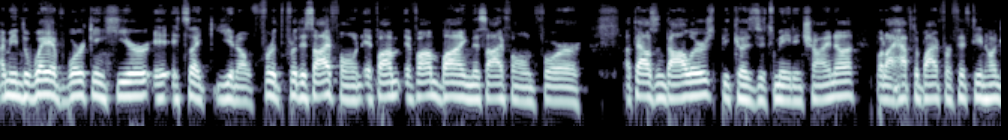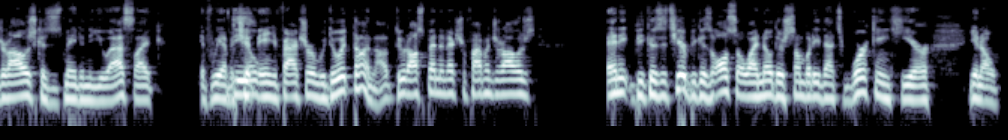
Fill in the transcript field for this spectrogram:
I mean, the way of working here, it, it's like you know, for for this iPhone, if I'm if I'm buying this iPhone for a thousand dollars because it's made in China, but I have to buy it for fifteen hundred dollars because it's made in the U.S. Like if we have a Deal. chip manufacturer and we do it, done. I'll do it. I'll spend an extra five hundred dollars. Any because it's here because also I know there's somebody that's working here, you know,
